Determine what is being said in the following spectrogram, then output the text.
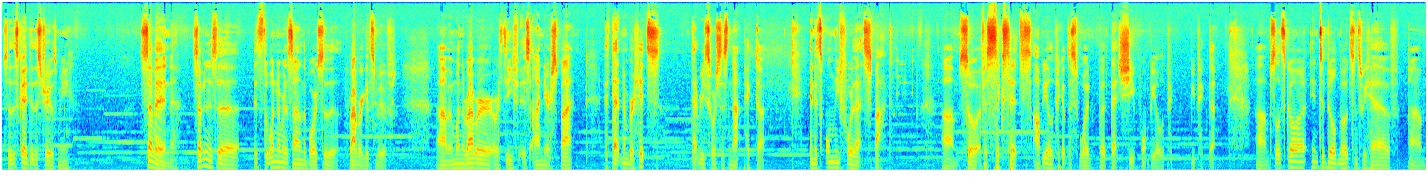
So this guy did this trade with me. Seven. Seven is the it's the one number that's not on the board so the robber gets moved. Um, and when the robber or thief is on your spot, if that number hits, that resource is not picked up. And it's only for that spot. Um, so if a 6 hits, I'll be able to pick up this wood, but that sheep won't be able to pick, be picked up. Um, so let's go into build mode since we have um,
